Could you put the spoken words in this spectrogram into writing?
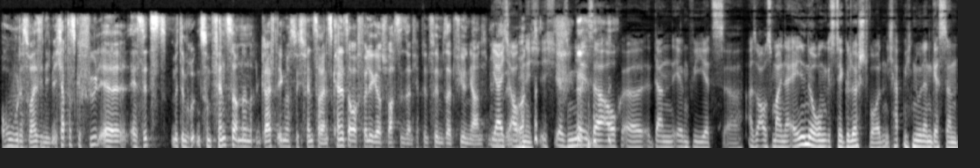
Oh, das weiß ich nicht mehr. Ich habe das Gefühl, er, er sitzt mit dem Rücken zum Fenster und dann greift irgendwas durchs Fenster rein. Das kann jetzt aber auch völliger Schwachsinn sein. Ich habe den Film seit vielen Jahren nicht mehr Ja, gesehen. ich auch aber- nicht. Ich, also mir ist er auch äh, dann irgendwie jetzt, äh, also aus meiner Erinnerung ist der gelöscht worden. Ich habe mich nur dann gestern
